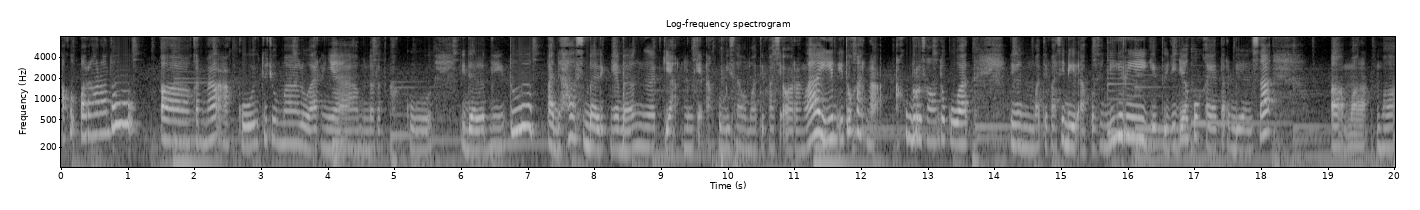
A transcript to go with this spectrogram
Aku orang-orang tuh uh, kenal aku itu cuma luarnya menurut aku. Di dalamnya itu padahal sebaliknya banget ya mungkin aku bisa memotivasi orang lain itu karena aku berusaha untuk kuat dengan memotivasi diri aku sendiri gitu. Jadi aku kayak terbiasa uh, me, me,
